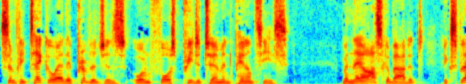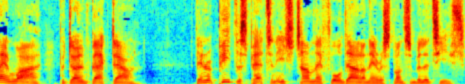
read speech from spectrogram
Simply take away their privileges or enforce predetermined penalties. When they ask about it, explain why, but don't back down. Then repeat this pattern each time they fall down on their responsibilities.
